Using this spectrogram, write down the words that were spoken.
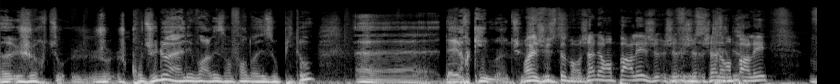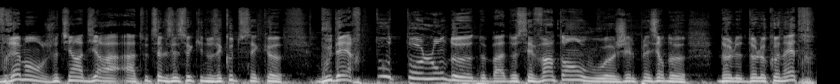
euh, je, retourne- je, je continue à aller voir les enfants dans les hôpitaux. Euh, D'ailleurs, Kim, tu Ouais, justement, j'allais en parler. J'allais en parler. Vraiment, je tiens à dire à, à toutes celles et ceux qui nous écoutent, c'est que Boudère, tout au long de de, bah, de ces 20 ans où euh, j'ai le plaisir de de le, de le connaître,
